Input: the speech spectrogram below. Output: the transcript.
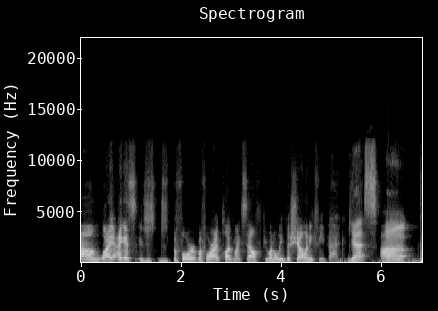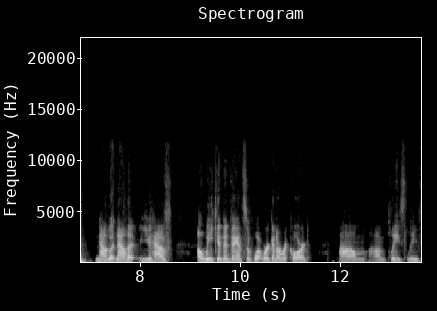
Um, well, I, I guess just just before before I plug myself, if you want to leave the show any feedback, Yes. Um, uh, now What- that now that you have a week in advance of what we're going to record um, um, please leave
